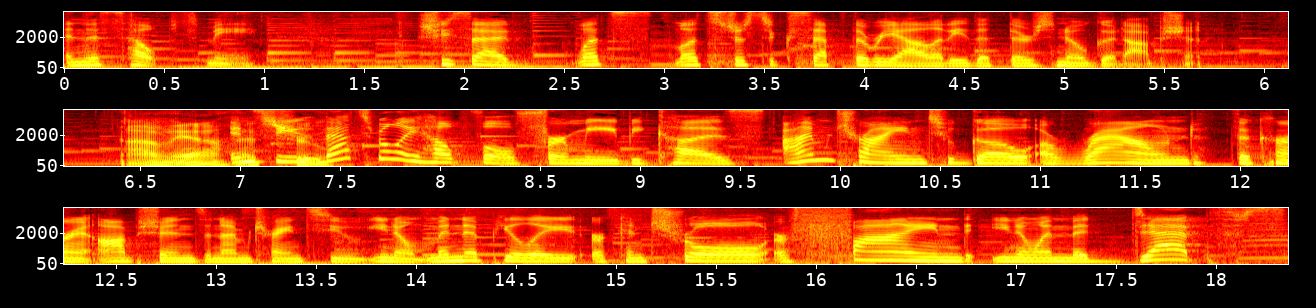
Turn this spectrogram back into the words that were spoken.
and this helped me. She said, "Let's let's just accept the reality that there's no good option." oh, yeah, And that's see, true. that's really helpful for me because I'm trying to go around the current options and I'm trying to, you know, manipulate or control or find, you know, in the depths,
